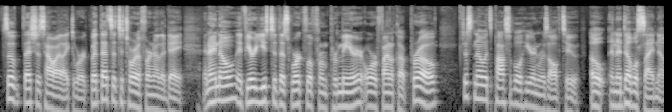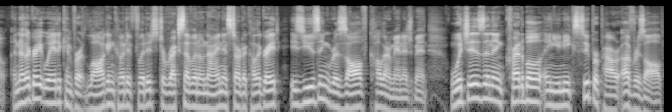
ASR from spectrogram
so that's just how I like to work, but that's a tutorial for another day. And I know if you're used to this workflow from Premiere or Final Cut Pro, just know it's possible here in Resolve too. Oh, and a double side note. Another great way to convert log encoded footage to Rec 709 and start a color grade is using Resolve Color Management, which is an incredible and unique superpower of Resolve.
